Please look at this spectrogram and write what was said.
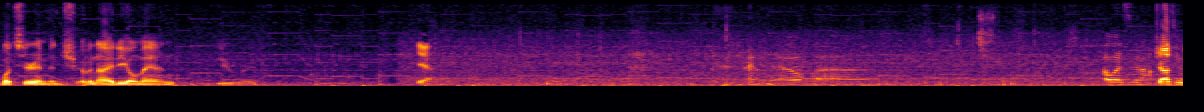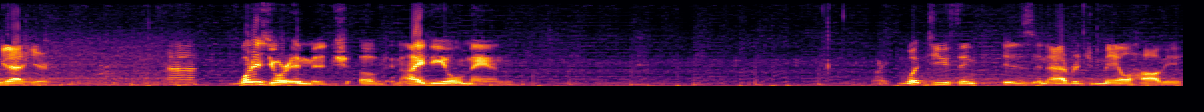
What's your image of an ideal man? You, right? Yeah. I don't know. Uh, oh, is it on? Jonathan, get out of here. Uh, What is your image of an ideal man? What do you think is an average male hobby?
